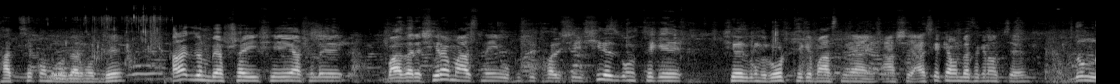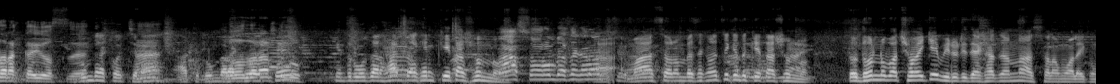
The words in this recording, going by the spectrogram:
খাচ্ছে কম রোজার মধ্যে। আরেকজন ব্যবসায়ী সে আসলে বাজারে সেরা মাছ নেই উপস্থিত হয় সেই সিরাজগঞ্জ থেকে সিরাজগঞ্জ রোড থেকে মাছ নিয়ে আয়- আসে। আজকে কেমন বেচা কেনা হচ্ছে? দুমদারাক্কাই হচ্ছে। ধুমধারাক্কা হচ্ছে না? হ্যাঁ। আচ্ছা ধুমধারাক্কা হচ্ছে কিন্তু রোজার হাট দেখেন ক্রেতা শূন্য। মাছ চরম বেচা কেন হচ্ছে। মাছ চরম বেচা কেনা হচ্ছে কিন্তু ক্রেতা শূন্য। তো ধন্যবাদ সবাইকে ভিডিওটি দেখার জন্য। আসসালামু আলাইকুম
